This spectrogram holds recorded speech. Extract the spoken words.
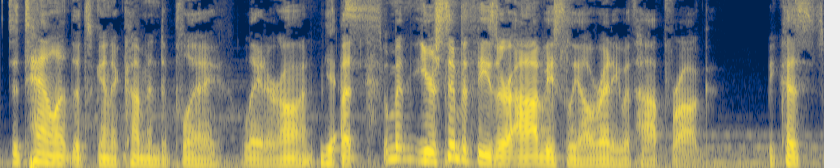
It's a talent that's going to come into play later on. Yes. But your sympathies are obviously already with Hopfrog because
